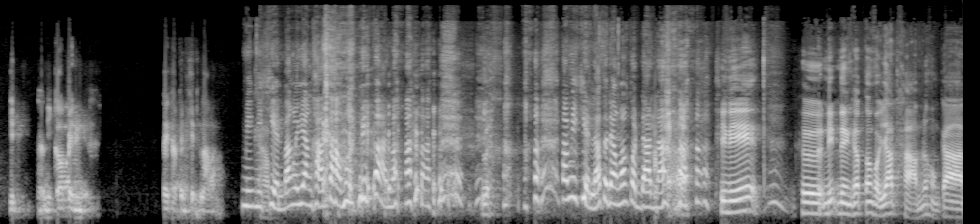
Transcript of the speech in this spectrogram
ำผิดอันนี้ก็เป็นใช่ครับเป็นเคล็ดลับมีมีครับเขียนบ้างหรือยังคะสามวันที่ผ่านมาถ้ามีเขียนแล้วแสดงว่ากดดันนะ ทีนี้คือนิดนึงครับต้องขออนุญาตถามเรื่องของการ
